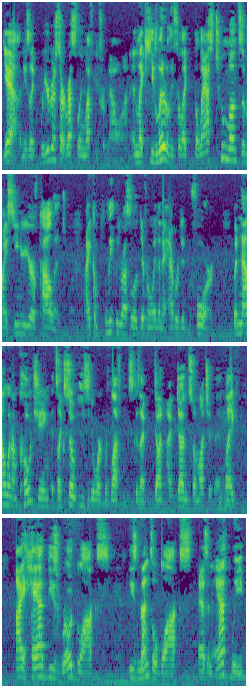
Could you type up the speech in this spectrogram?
"Yeah," and he's like, "Well, you're gonna start wrestling lefty from now on." And like he literally for like the last two months of my senior year of college, I completely wrestle a different way than I ever did before. But now when I'm coaching, it's like so easy to work with lefties because I've done I've done so much of it. Mhm. Like I had these roadblocks, these mental blocks as an athlete,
